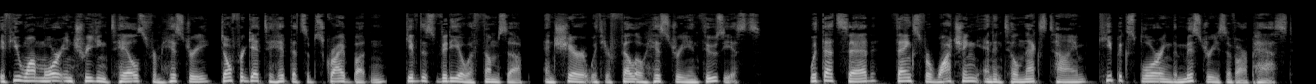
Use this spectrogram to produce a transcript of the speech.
If you want more intriguing tales from history, don't forget to hit that subscribe button, give this video a thumbs up, and share it with your fellow history enthusiasts. With that said, thanks for watching and until next time, keep exploring the mysteries of our past.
